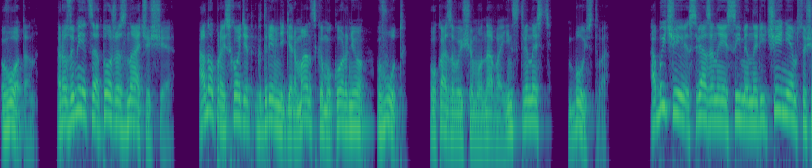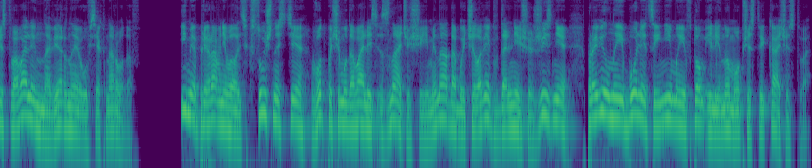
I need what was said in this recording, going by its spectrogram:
вот он. Разумеется, тоже значащее. Оно происходит к древнегерманскому корню «вуд», указывающему на воинственность, буйство. Обычаи, связанные с имя наречением, существовали, наверное, у всех народов. Имя приравнивалось к сущности, вот почему давались значащие имена, дабы человек в дальнейшей жизни проявил наиболее ценимые в том или ином обществе качества,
